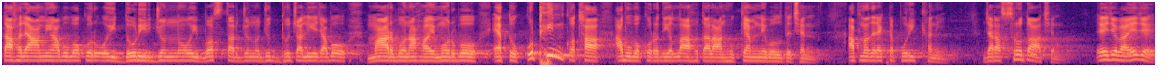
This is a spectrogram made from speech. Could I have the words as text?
তাহলে আমি আবু বকর ওই দড়ির জন্য, ওই বস্তার জন্য যুদ্ধ চালিয়ে যাব। মারবো না হয়, মরবো। এত কঠিন কথা আবু বকর রদি আল্লাহ তালা আনহু কেমনে বলতেছেন? আপনাদের একটা পরীক্ষা নিই। যারা শ্রোতা আছেন, এই যে ভাই, এই যে,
